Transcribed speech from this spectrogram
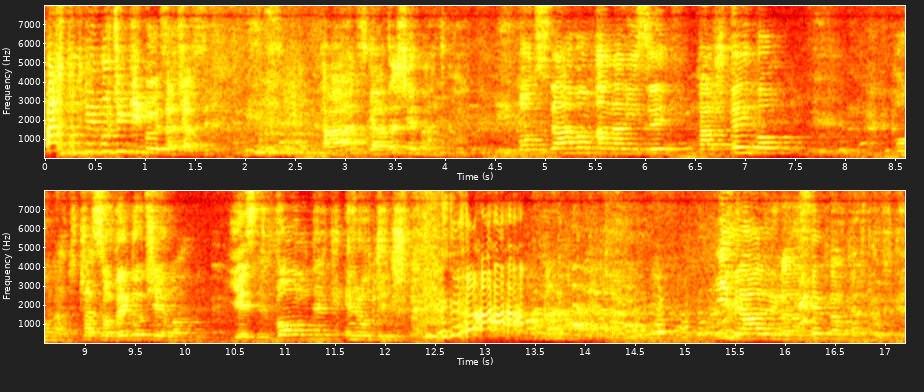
Aż nie buciki były za ciasne. Tak, zgadza się, Batko. Podstawą analizy każdego ponadczasowego dzieła jest wątek erotyczny. Idealny na następną kartkówkę.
